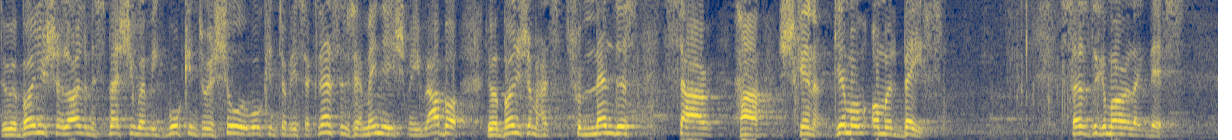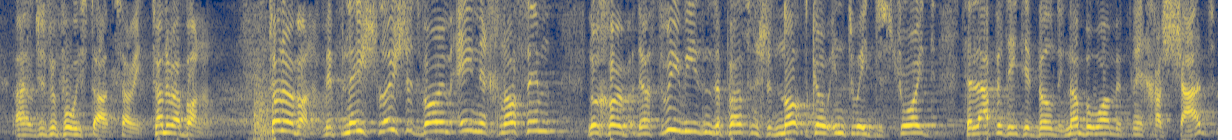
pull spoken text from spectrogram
the Rabbanu Shalom especially when we walk into a shul, we walk into a Beis HaKnesset, we say, Amen Yishmei Rabba, the Rabban Shem has tremendous Tsar HaShkina. Gimel Omid Beis. Says the Gemara like this, uh, just before we start, sorry. Tana Rabbanon. Tana Rabbanon. Mipnei Shloisha Dvorim Ein Nechnasim There are three reasons a person should not go into a destroyed, dilapidated building. Number one, Mipnei Chashad,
